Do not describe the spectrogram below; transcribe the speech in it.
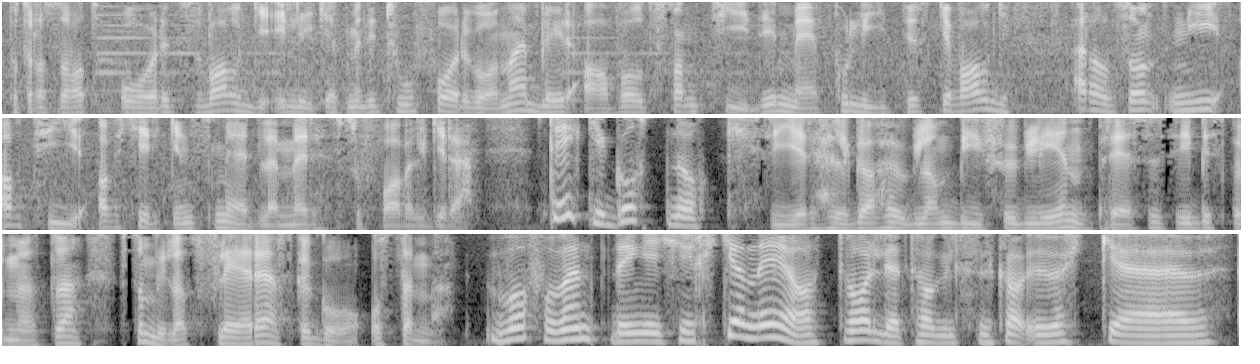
På tross av at årets valg, i likhet med de to foregående, blir avholdt samtidig med politiske valg, er altså ni av ti av kirkens medlemmer sofavelgere. Det er ikke godt nok. Sier Helga Haugland Byfuglien, preses i bispemøtet, som vil at flere skal gå og stemme. Vår forventning i kirken er at valgdeltagelsen skal øke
